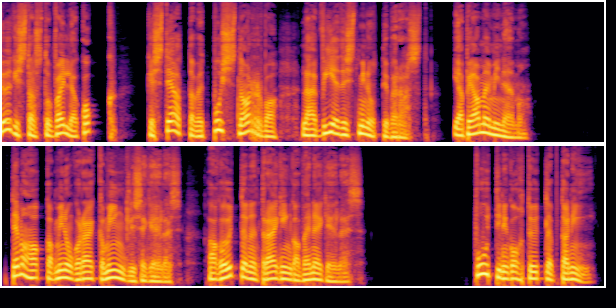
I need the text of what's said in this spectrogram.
köögist astub välja kokk, kes teatab, et buss Narva läheb viieteist minuti pärast ja peame minema. tema hakkab minuga rääkima inglise keeles, aga ütlen, et räägin ka vene keeles. Putini kohta ütleb ta nii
